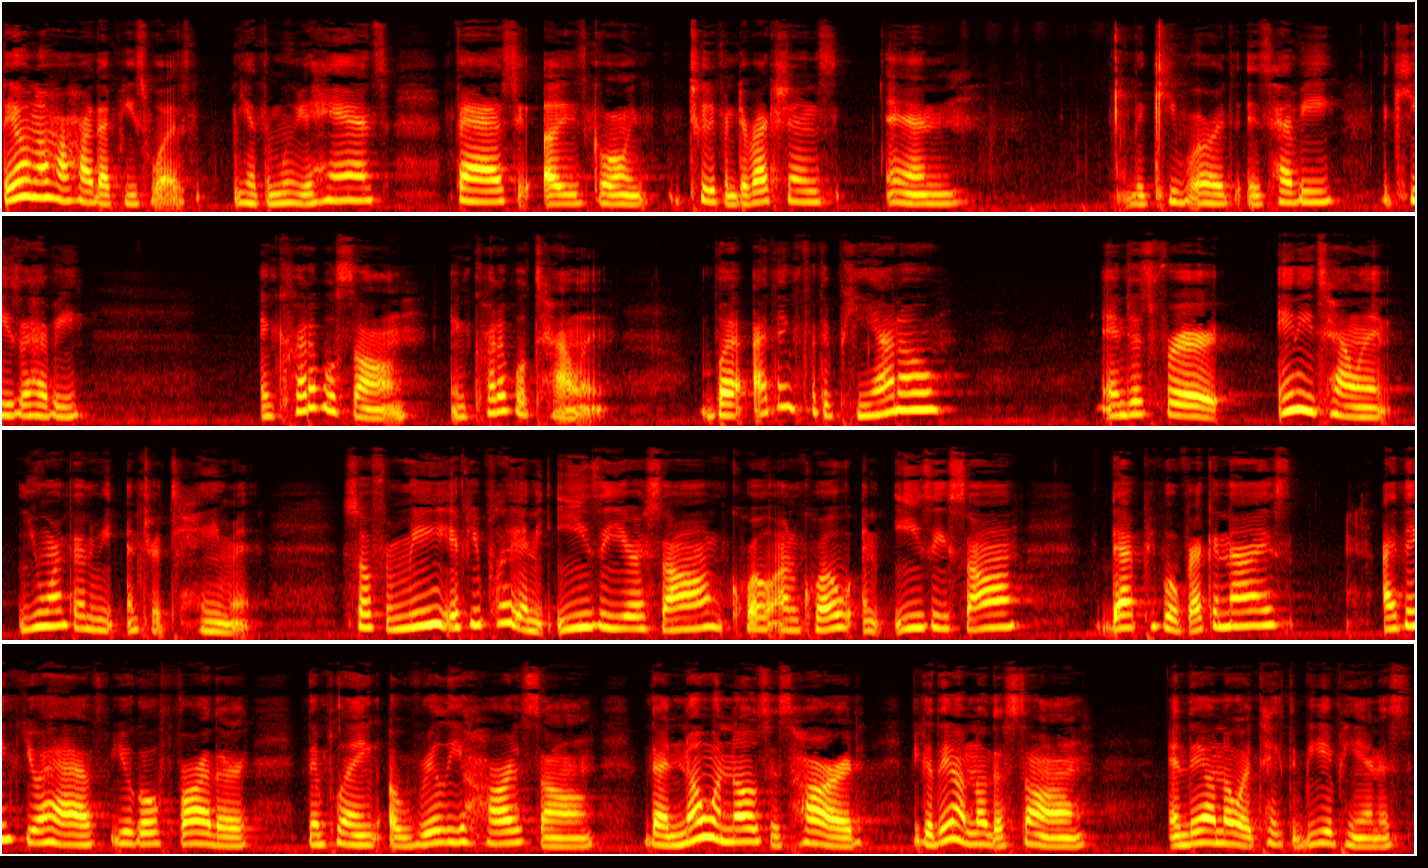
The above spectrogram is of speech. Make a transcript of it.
They don't know how hard that piece was. You have to move your hands, fast. Uh, he's going two different directions, and the keyboard is heavy. The keys are heavy. Incredible song, incredible talent. But I think for the piano, and just for any talent, you want there to be entertainment. So for me, if you play an easier song, quote unquote, an easy song that people recognize, I think you'll have you'll go farther than playing a really hard song that no one knows is hard because they don't know the song and they don't know what it takes to be a pianist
